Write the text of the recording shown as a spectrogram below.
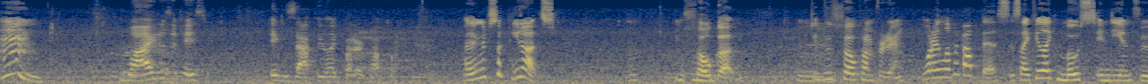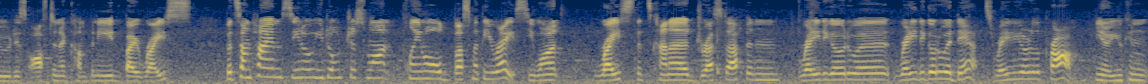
Mm. Why does it taste exactly like buttered popcorn? I think it's the peanuts. It's so good. This is so comforting. What I love about this is I feel like most Indian food is often accompanied by rice, but sometimes, you know, you don't just want plain old basmati rice. You want rice that's kind of dressed up and ready to go to a ready to go to a dance, ready to go to the prom. You know, you can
